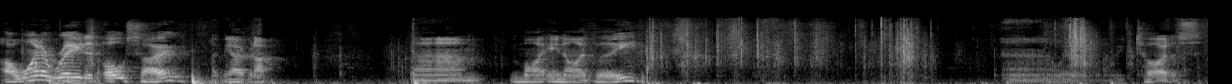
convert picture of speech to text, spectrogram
I want to read it also. Let me open up um, my NIV. Titus.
